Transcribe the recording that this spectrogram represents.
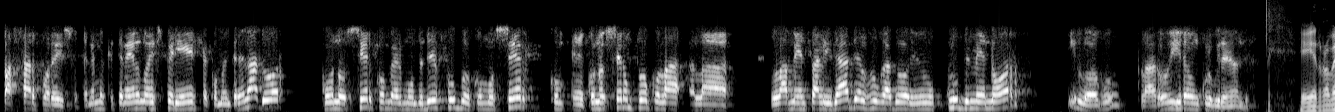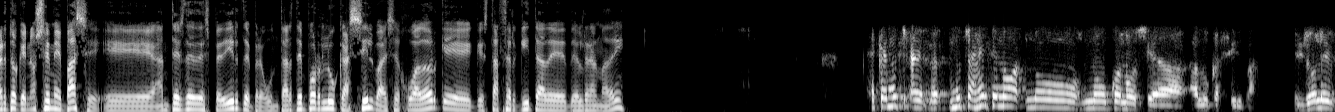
passar por isso. Temos que ter uma experiência como treinador, conhecer como o mundo do futebol, conhecer, eh, conhecer um pouco a, a la mentalidad del jugador en un club menor y luego, claro, ir a un club grande. Eh, Roberto, que no se me pase, eh, antes de despedirte, preguntarte por Lucas Silva, ese jugador que, que está cerquita de, del Real Madrid. Es que mucha, eh, mucha gente no, no, no conoce a, a, Lucas Silva. Yo, le,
